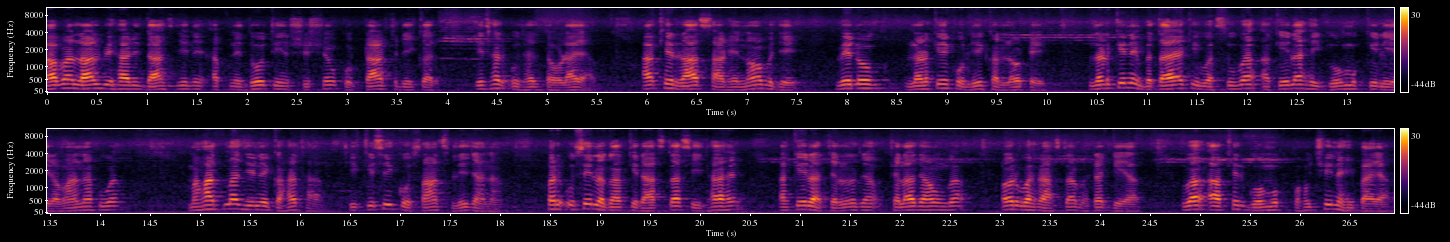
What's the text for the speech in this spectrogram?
बाबा लाल बिहारी दास जी ने अपने दो तीन शिष्यों को टार्च लेकर इधर उधर दौड़ाया। आखिर रात साढ़े नौ बजे वे लोग लड़के को लेकर लौटे। लड़के ने बताया कि वह सुबह अकेला ही गोमुख के लिए रवाना हुआ। महात्मा जी ने कहा था कि किसी को सांस ले जाना, पर उसे लगा कि रास्ता सीधा है। अकेला चला जा, चला जाऊँगा और वह रास्ता भटक गया। वह आखिर गोमुख पहुँच ही नहीं पाया।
